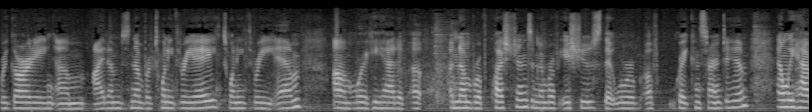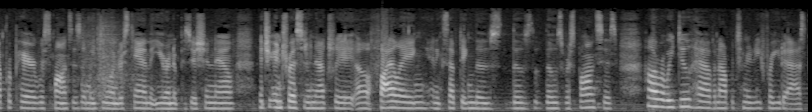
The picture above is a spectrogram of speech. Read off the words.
regarding um, items number 23A, 23M, um, where he had a, a, a number of questions, a number of issues that were of great concern to him, and we have prepared responses, and we do understand that you're in a position now that you're interested in actually uh, filing and accepting those those those responses. However, we do have an opportunity for you to ask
